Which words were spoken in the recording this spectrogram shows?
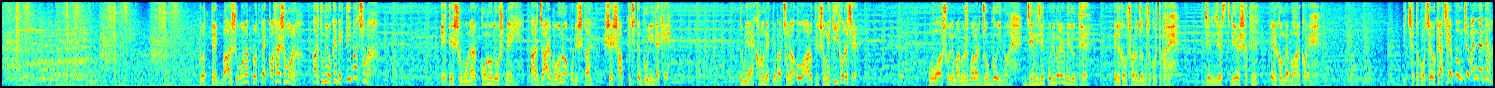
প্রত্যেকবার সুমনা প্রত্যেক কথায় সুমনা। আর তুমি ওকে দেখতেই পাচ্ছ না। এতে সুমনার কোনো দোষ নেই। আর যার মন অপরিষ্কার, সে সবকিছুতে ভুলই দেখে। তুমি এখনও দেখতে পাচ্ছ না ও আরতির সঙ্গে কি করেছে। ও আসলে মানুষ বলার যোগ্যই নয়। যে নিজের পরিবারের বিরুদ্ধে এরকম ষড়যন্ত্র করতে পারে। যে নিজের স্ত্রীর সাথে এরকম ব্যবহার করে। ইচ্ছে তো করছে ওকে আজকে অংশুমান দাদা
